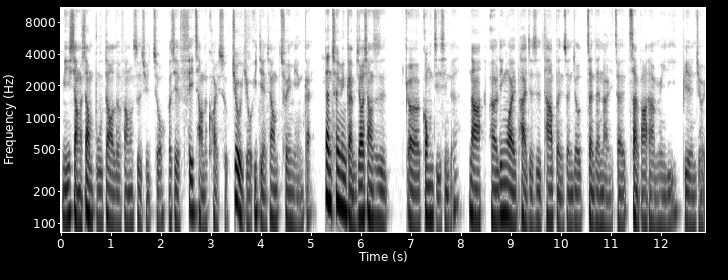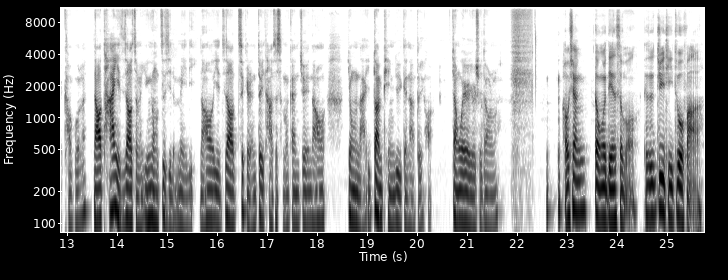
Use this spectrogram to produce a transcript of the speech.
你想象不到的方式去做，而且非常的快速，就有一点像催眠感。但催眠感比较像是呃攻击性的。那呃另外一派就是他本身就站在那里，在散发他的魅力，别人就会靠过来。然后他也知道怎么运用自己的魅力，然后也知道这个人对他是什么感觉，然后用哪一段频率跟他对话。这样威尔有学到了吗？好像懂了点什么，可是具体做法、啊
